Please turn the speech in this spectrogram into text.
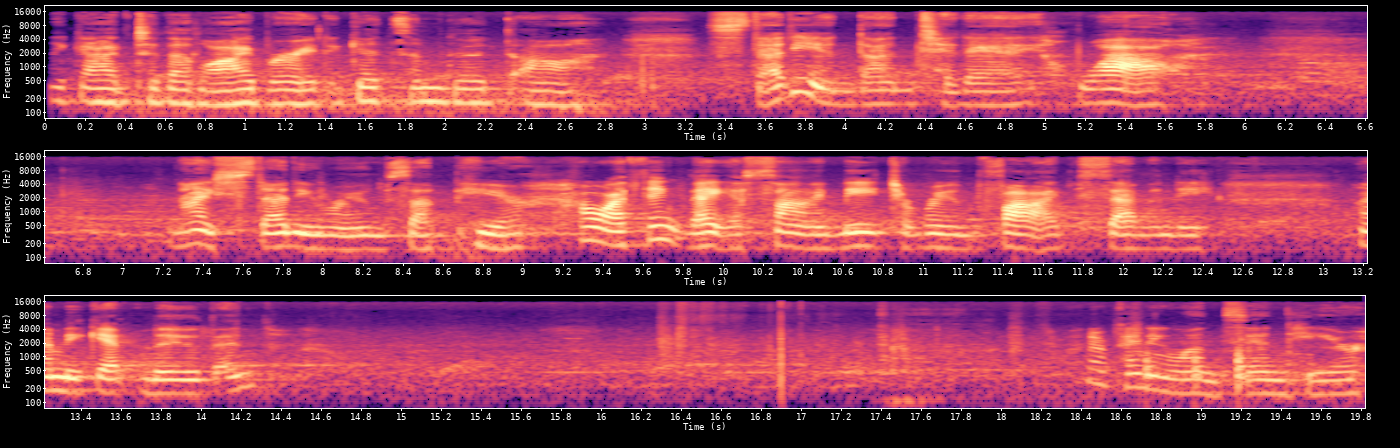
We got to the library to get some good uh, studying done today. Wow. Nice study rooms up here. Oh, I think they assigned me to room 570. Let me get moving. I wonder if anyone's in here.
